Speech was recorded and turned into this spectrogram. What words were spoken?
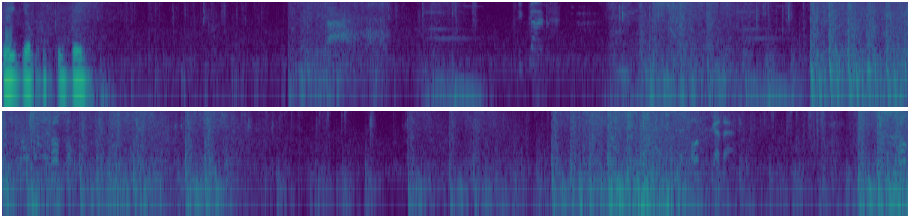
Fake yapıştır fake. O kadar. Çok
